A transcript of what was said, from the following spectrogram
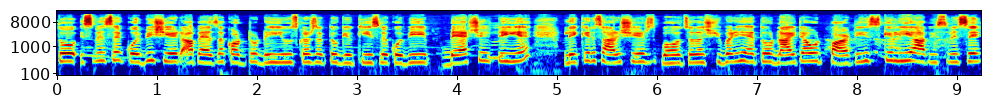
तो इसमें से कोई भी शेड आप एज अ कॉन्टोर नहीं यूज़ कर सकते हो क्योंकि इसमें कोई भी बैड शेड नहीं है, लेकिन सारे शेड्स बहुत ज़्यादा शिमरी है। तो नाइट आउट पार्टीज़ के लिए आप इसमें से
